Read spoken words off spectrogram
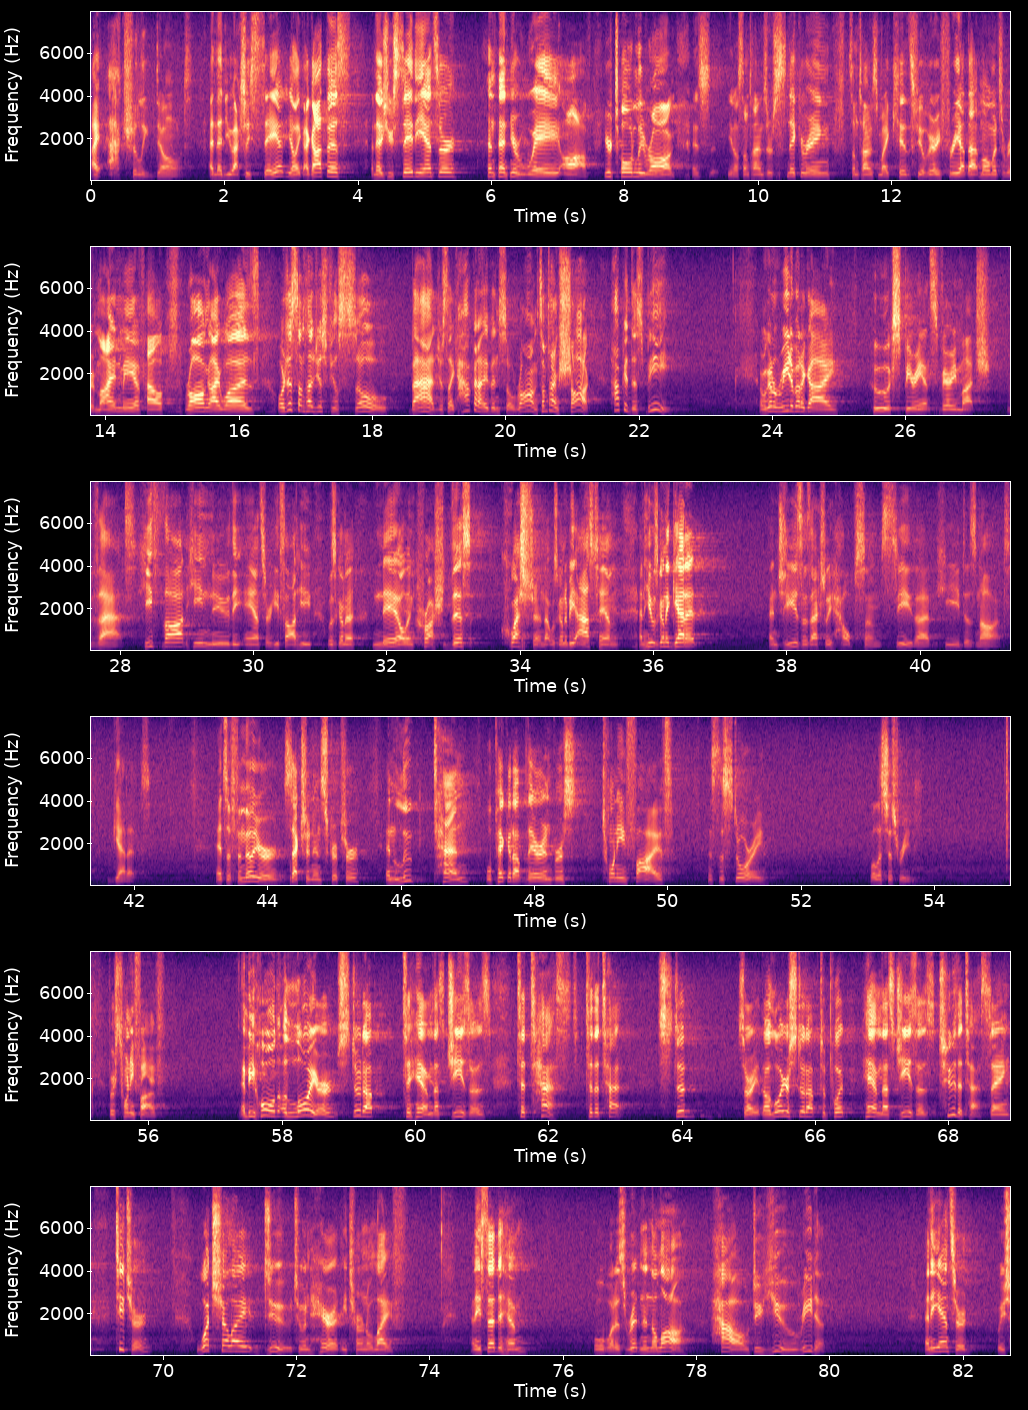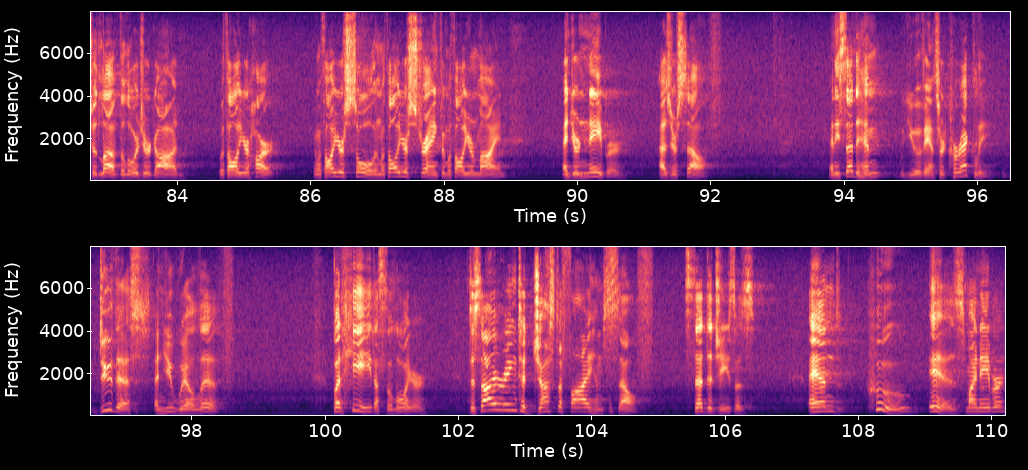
I actually don't. And then you actually say it, you're like, I got this. And as you say the answer, and then you're way off. You're totally wrong. And you know, sometimes they're snickering. Sometimes my kids feel very free at that moment to remind me of how wrong I was. Or just sometimes you just feel so bad, just like, how could I have been so wrong? Sometimes shocked. How could this be? And we're going to read about a guy who experienced very much that. He thought he knew the answer. He thought he was going to nail and crush this question that was going to be asked him, and he was going to get it. And Jesus actually helps him see that he does not get it. It's a familiar section in Scripture. In Luke 10, we'll pick it up there in verse 25. It's the story well, let's just read. Verse 25. And behold, a lawyer stood up to him, that's Jesus, to test, to the test, stood, sorry, the lawyer stood up to put him, that's Jesus, to the test, saying, Teacher, what shall I do to inherit eternal life? And he said to him, Well, what is written in the law? How do you read it? And he answered, we should love the Lord your God with all your heart, and with all your soul, and with all your strength, and with all your mind, and your neighbor as yourself. And he said to him, You have answered correctly. Do this, and you will live. But he, that's the lawyer, desiring to justify himself, said to Jesus, And who is my neighbor?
